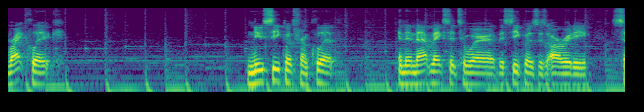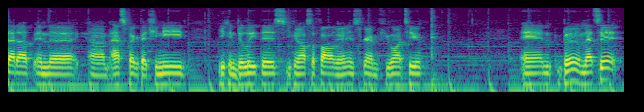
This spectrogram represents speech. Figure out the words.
right click, new sequence from clip, and then that makes it to where the sequence is already set up in the um, aspect that you need. You can delete this. You can also follow me on Instagram if you want to. And boom, that's it.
